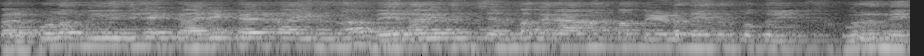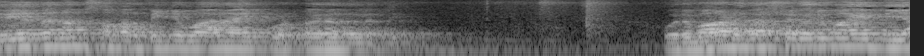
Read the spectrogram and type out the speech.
കൽക്കുളം വില്ലേജിലെ കാര്യക്കാരനായിരുന്ന വേലായുധൻ ചെമ്പകരാമൻ തമ്പിയുടെ നേതൃത്വത്തിൽ ഒരു നിവേദനം സമർപ്പിക്കുവാനായി കൊട്ടാരത്തിലെത്തി. ഒരുപാട് കർഷകരുമായി എത്തിയ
